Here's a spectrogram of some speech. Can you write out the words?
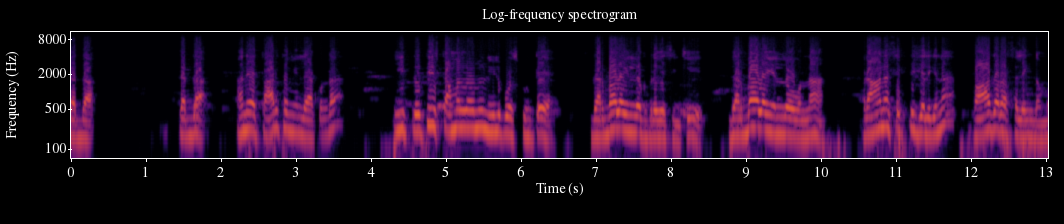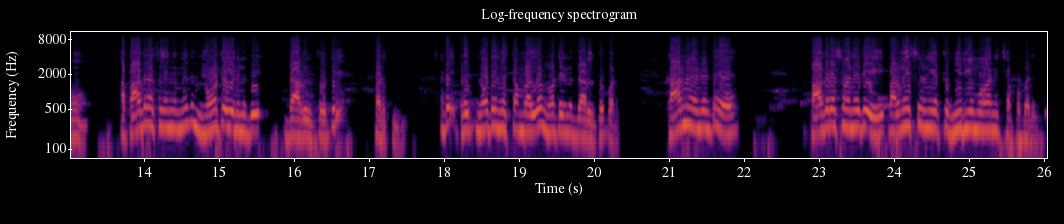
పెద్ద పెద్ద అనే తారతమ్యం లేకుండా ఈ ప్రతి స్తంభంలోనూ నీళ్ళు పోసుకుంటే గర్భాలయంలోకి ప్రవేశించి గర్భాలయంలో ఉన్న ప్రాణశక్తి కలిగిన పాదరసలింగము. ఆ పాదరసలింగం మీద నూట ఎనిమిది దారులతోటి పడుతుంది. అంటే ప్రతి నూట ఎనిమిది స్తంభాల్లో నూట ఎనిమిది దారులతో పడుతుంది. కారణం ఏంటంటే పాదరసం అనేది పరమేశ్వరుని యొక్క వీర్యము అని చెప్పబడింది.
